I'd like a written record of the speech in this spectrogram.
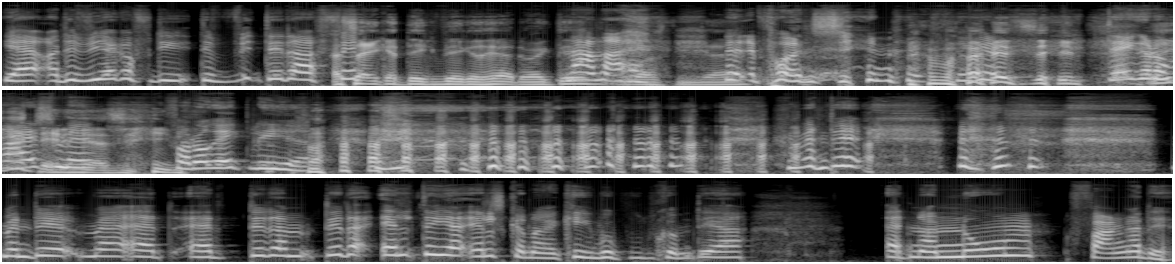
Ja, og det virker, fordi det, det der er fedt... Altså ikke, at det ikke virkede her, det var ikke det. nej, nej, Det var sådan, ja. men på en scene. det, På en scene. det kan du Ikke rejse med, scene. for du kan ikke blive her. men det, men det med, at, at det, der, det, der, det, jeg elsker, når jeg kigger på publikum, det er, at når nogen fanger det,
